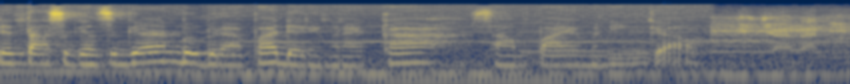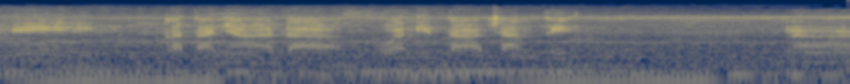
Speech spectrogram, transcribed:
Dan tak segan-segan beberapa dari mereka sampai meninggal. Di jalan ini katanya ada wanita cantik. Nah,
